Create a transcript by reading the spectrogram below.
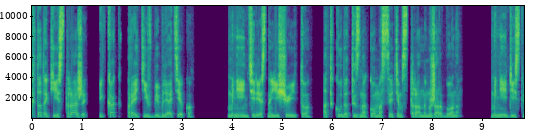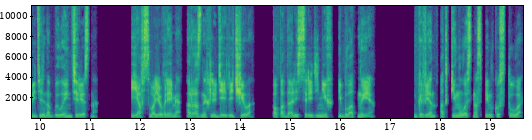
кто такие стражи и как пройти в библиотеку. Мне интересно еще и то, откуда ты знакома с этим странным жаргоном. Мне действительно было интересно. Я в свое время разных людей лечила, попадались среди них и блатные. Гвен откинулась на спинку стула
